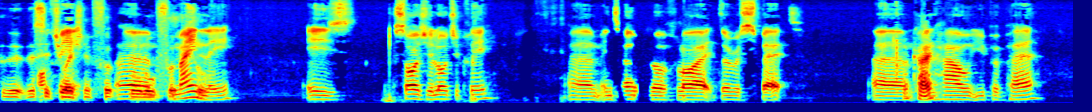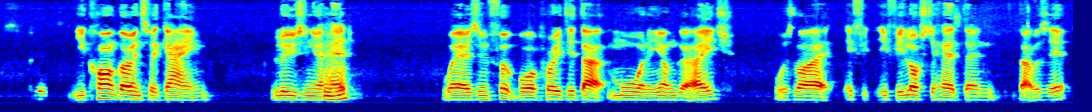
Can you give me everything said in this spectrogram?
the, the situation think, in football um, football? Mainly is sociologically, um, in terms of like the respect um, okay. and how you prepare. You can't go into a game losing your mm-hmm. head. Whereas in football, I probably did that more in a younger age. Was like if if you lost your head, then that was it.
